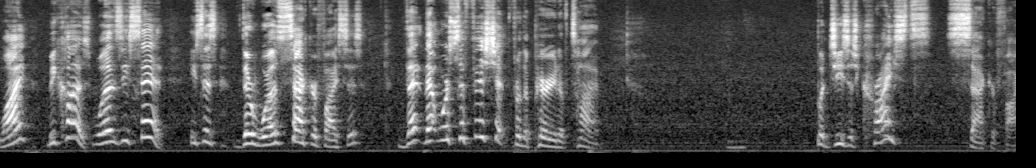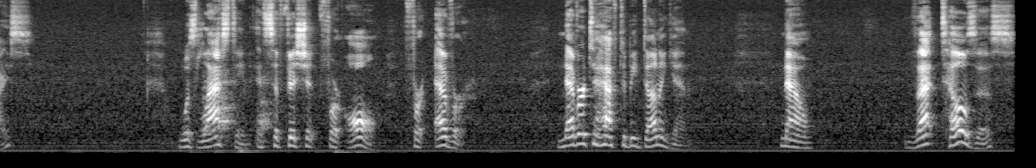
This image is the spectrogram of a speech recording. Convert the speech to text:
Why? Because what has he said? He says there was sacrifices that, that were sufficient for the period of time. But Jesus Christ's sacrifice was lasting and sufficient for all, forever. Never to have to be done again. Now, that tells us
